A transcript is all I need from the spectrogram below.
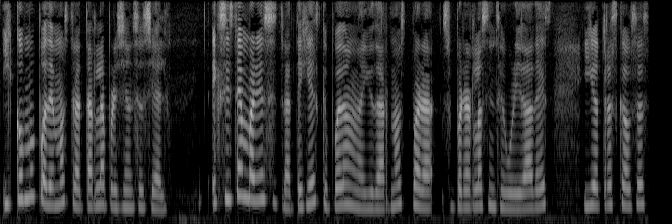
¿Y cómo podemos tratar la presión social? Existen varias estrategias que pueden ayudarnos para superar las inseguridades y otras causas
